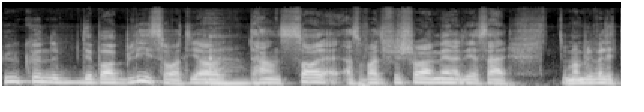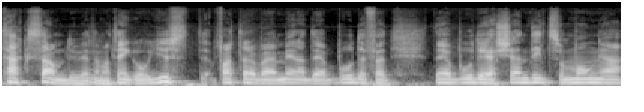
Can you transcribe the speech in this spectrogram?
hur kunde det bara bli så att jag, han sa, alltså för att förstå vad jag menar, det är så här, man blir väldigt tacksam du vet när man tänker, och just, fattar du vad jag menar, där jag bodde, för att där jag bodde, jag kände inte så många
